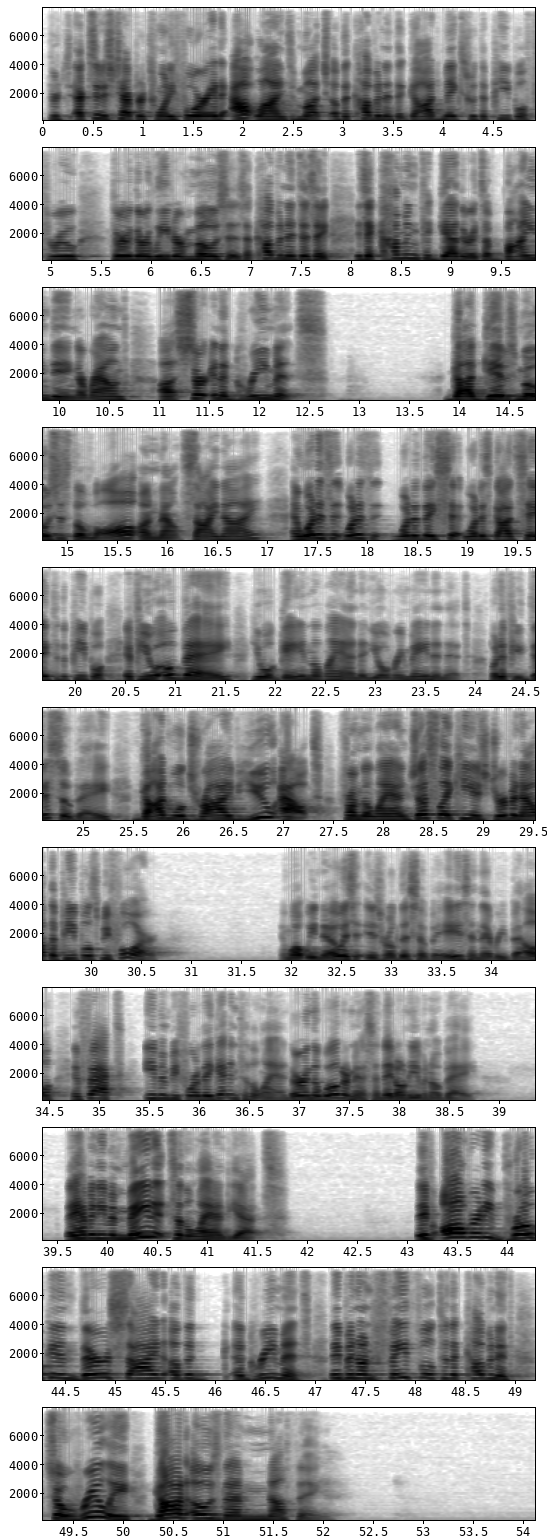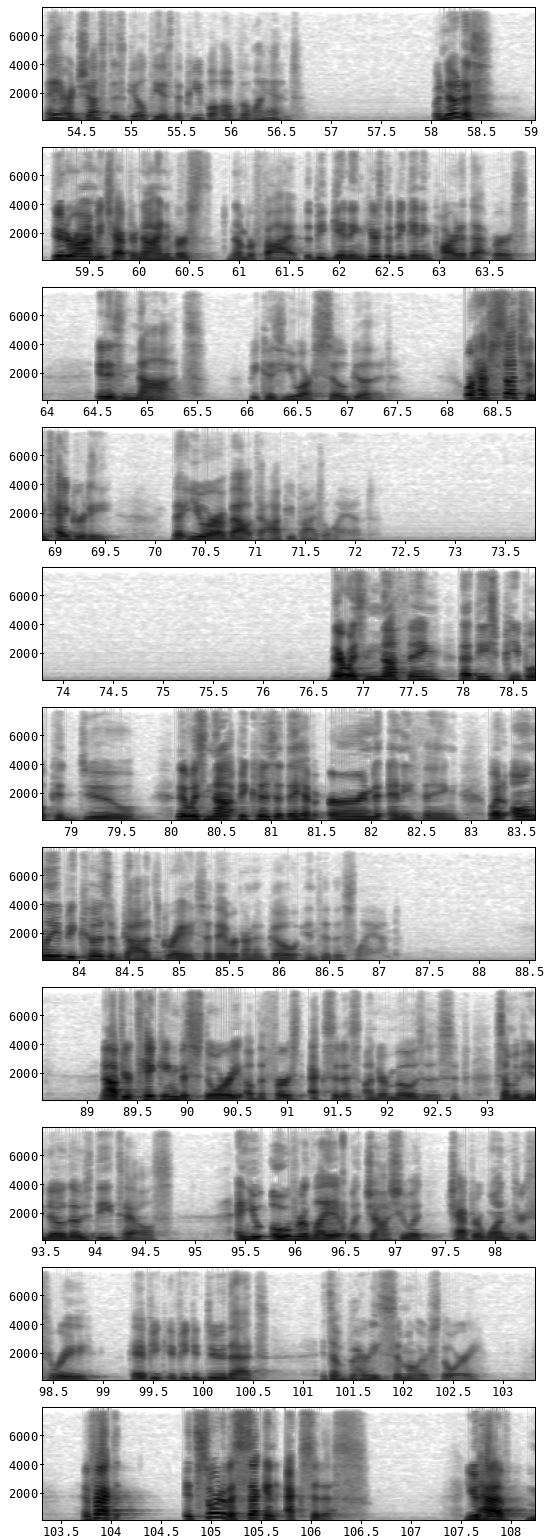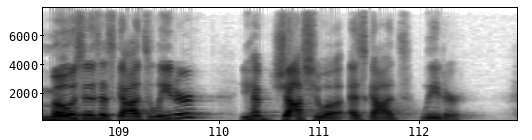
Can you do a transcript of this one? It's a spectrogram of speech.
through Exodus chapter 24, it outlines much of the covenant that God makes with the people through, through their leader Moses. A covenant is a, is a coming together, it's a binding around uh, certain agreements. God gives Moses the law on Mount Sinai. And what is it? What is it? What do they say? What does God say to the people? If you obey, you will gain the land and you'll remain in it. But if you disobey, God will drive you out from the land just like he has driven out the peoples before. And what we know is that Israel disobeys and they rebel. In fact, even before they get into the land, they're in the wilderness and they don't even obey. They haven't even made it to the land yet. They've already broken their side of the agreement. They've been unfaithful to the covenant. So, really, God owes them nothing. They are just as guilty as the people of the land. But notice Deuteronomy chapter 9 and verse number 5, the beginning. Here's the beginning part of that verse. It is not because you are so good or have such integrity that you are about to occupy the land. There was nothing that these people could do. It was not because that they have earned anything, but only because of God's grace that they were going to go into this land. Now, if you're taking the story of the first Exodus under Moses, if some of you know those details, and you overlay it with Joshua chapter 1 through 3, okay, if you, if you could do that, it's a very similar story. In fact, it's sort of a second Exodus. You have Moses as God's leader, you have Joshua as God's leader.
